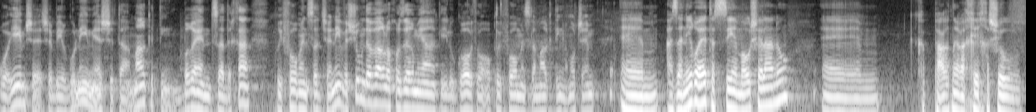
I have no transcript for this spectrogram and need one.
רואים ש, שבארגונים יש את ה marketing, brand צד אחד, performance צד שני, ושום דבר לא חוזר מה, כאילו, growth או performance ל marketing, למרות שהם... אמ, אז אני רואה את ה-CMO שלנו אמ, כפרטנר הכי חשוב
